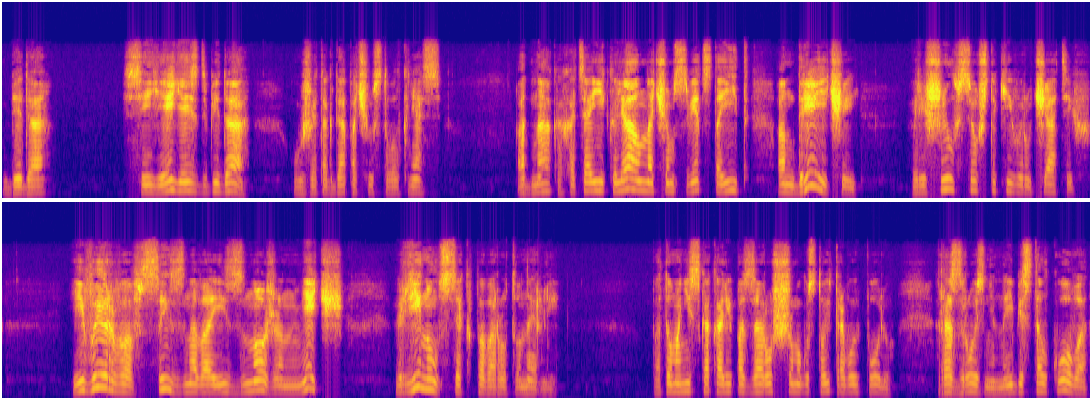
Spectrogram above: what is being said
Беда. Сие есть беда, уже тогда почувствовал князь. Однако, хотя и клял, на чем свет стоит, Андреичей, решил все ж таки выручать их. И, вырвав сызного из ножен меч, ринулся к повороту Нерли. Потом они скакали по заросшему густой травой полю, разрозненно и бестолково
